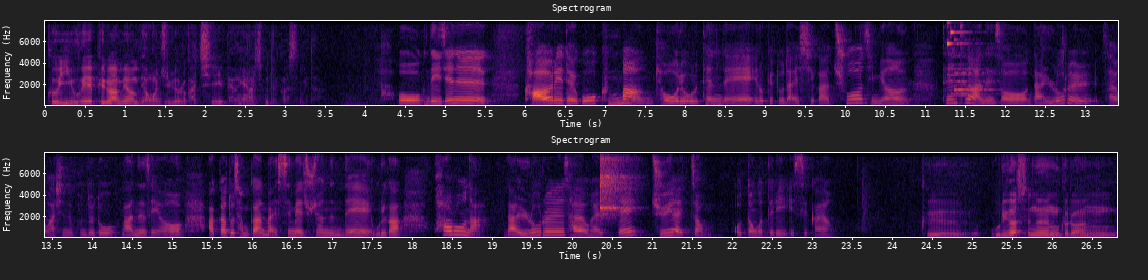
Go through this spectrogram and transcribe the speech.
그 이후에 필요하면 병원 진료를 같이 병행하시면 될 것 같습니다. 어, 근데 이제는 가을이 되고 금방 겨울이 올 텐데 이렇게 또 날씨가 추워지면 텐트 안에서 난로를 사용하시는 분들도 많으세요. 아까도 잠깐 말씀해 주셨는데 우리가 화로나 난로를 사용할 때 주의할 점 어떤 것들이 있을까요? 그 우리가 쓰는 그런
